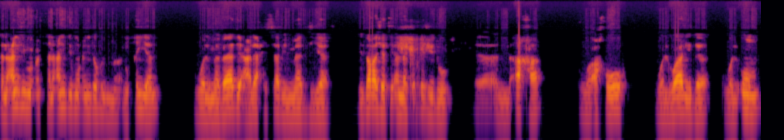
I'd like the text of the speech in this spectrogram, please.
تنعندم, تنعندم عنده القيم والمبادئ على حساب الماديات لدرجة أنك تجد آه، الأخ وأخوه والوالدة والأم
